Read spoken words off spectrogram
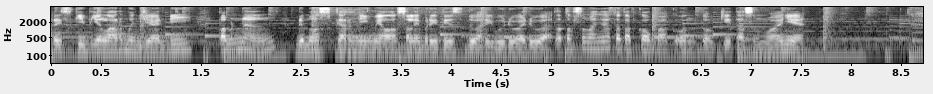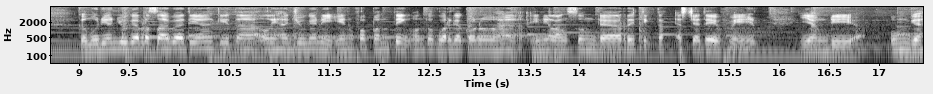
Rizky Bilar menjadi pemenang The Most Charming Male Celebrities 2022. Tetap semangat, tetap kompak untuk kita semuanya. Kemudian juga persahabat ya, kita lihat juga nih info penting untuk warga Konoha. Ini langsung dari TikTok SCTV yang diunggah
